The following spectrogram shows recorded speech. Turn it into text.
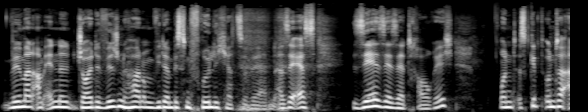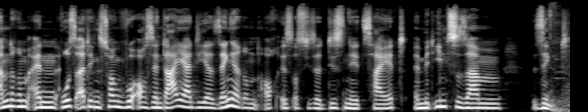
will man am Ende Joy Division hören, um wieder ein bisschen fröhlicher zu werden. Also er ist sehr, sehr, sehr traurig. Und es gibt unter anderem einen großartigen Song, wo auch Zendaya, die ja Sängerin auch ist aus dieser Disney-Zeit, äh, mit ihm zusammen singt.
